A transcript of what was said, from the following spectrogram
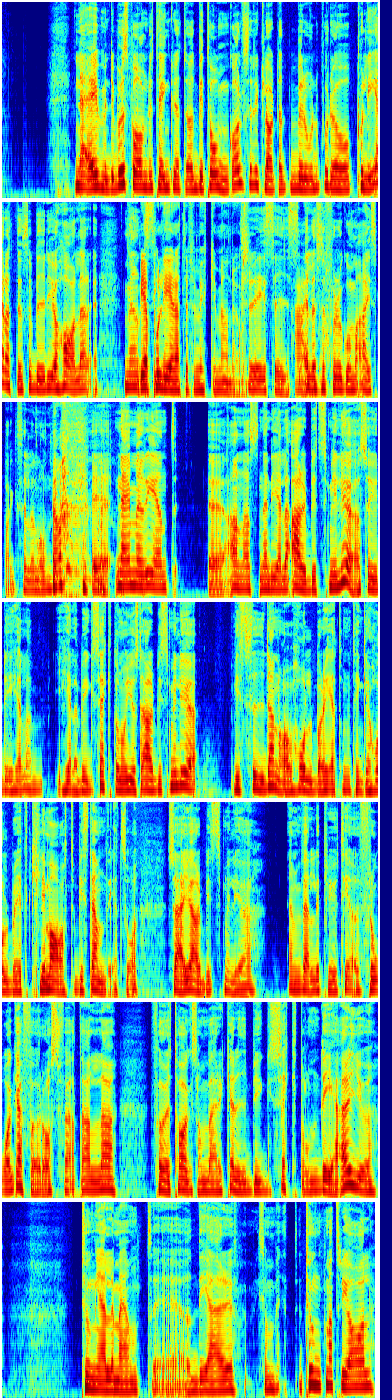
Nej, men det beror på om du tänker att du har ett betonggolv så är det klart att beroende på hur du har polerat det så blir det ju halare. Men, Vi har polerat det för mycket med andra ord. Precis, eller så får du gå med icebugs eller någonting. Eh, nej men rent eh, annars när det gäller arbetsmiljö så är det hela, hela byggsektorn och just arbetsmiljö vid sidan av hållbarhet, om du tänker hållbarhet, klimatbeständighet så, så är ju arbetsmiljö en väldigt prioriterad fråga för oss för att alla företag som verkar i byggsektorn, det är ju tunga element. Eh, det är liksom ett tungt material.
